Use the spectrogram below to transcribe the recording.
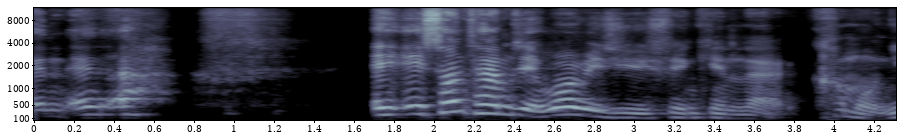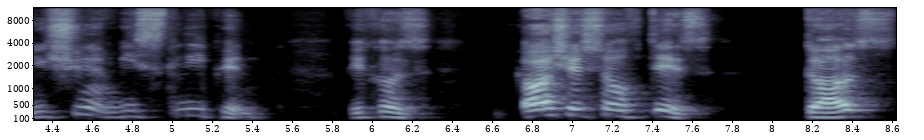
and and uh, it, it, sometimes it worries you, thinking like, "Come on, you shouldn't be sleeping," because ask yourself this: Does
